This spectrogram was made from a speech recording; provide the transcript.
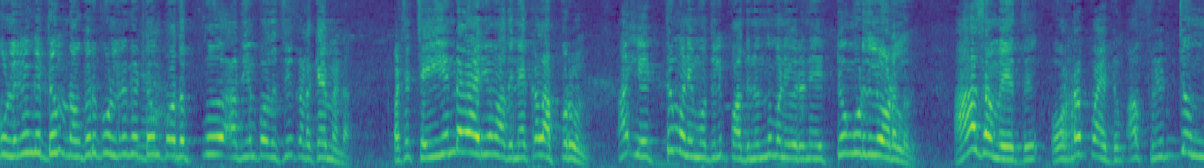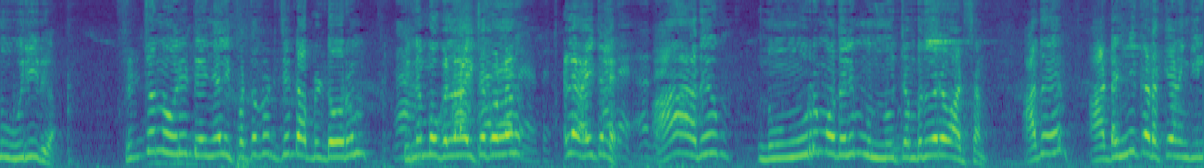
കുളിരും കിട്ടും നമുക്കൊരു കുളിരും കിട്ടും പുതപ്പ് അധികം പുതച്ച് കിടക്കാൻ വേണ്ട. പക്ഷെ ചെയ്യേണ്ട കാര്യം അതിനേക്കാൾ അപ്പുറമാണ് ആ എട്ട് മണി മുതൽ പതിനൊന്ന് മണി വരെയാണ് ഏറ്റവും കൂടുതൽ ഓടുള്ളത്. ആ സമയത്ത് ഉറപ്പായിട്ടും ആ ഫ്രിഡ്ജ് ഒന്ന് ഊരിയിടുക. ഫ്രിഡ്ജ് ഒന്ന് ഊരിയിട്ട് കഴിഞ്ഞാൽ ഇപ്പോഴത്തെ ഫ്രിഡ്ജ് ഡബിൾ ഡോറും പിന്നെ മുകളിൽ ഹൈറ്റൊക്കെ ഉള്ളതാണ് അല്ലേ ഹൈറ്റ് അല്ലേ? ആ അത് നൂറ് മുതൽ മുന്നൂറ്റമ്പത് വരെ വാട്സാണ് അത് അടഞ്ഞു കിടക്കുകയാണെങ്കിൽ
